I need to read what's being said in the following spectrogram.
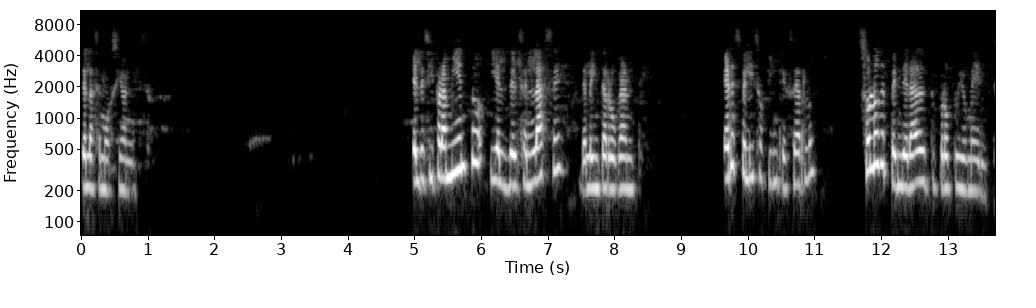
de las emociones. El desciframiento y el desenlace de la interrogante. ¿Eres feliz o finges serlo? Solo dependerá de tu propio mérito.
